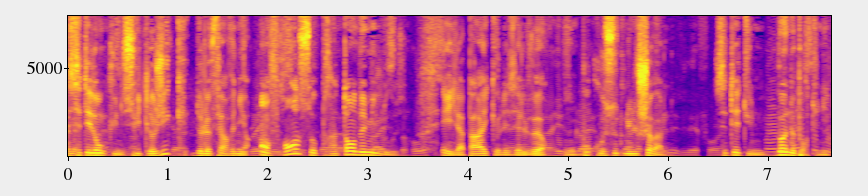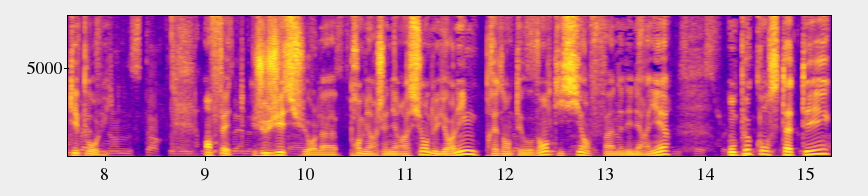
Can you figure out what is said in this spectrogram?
C'était donc une suite logique de le faire venir en France au printemps 2012. Et il apparaît que les éleveurs ont beaucoup soutenu le cheval. C'était une bonne opportunité pour lui. En fait, jugé sur la première génération de Yearling présentée aux ventes ici en fin d'année dernière, on peut constater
